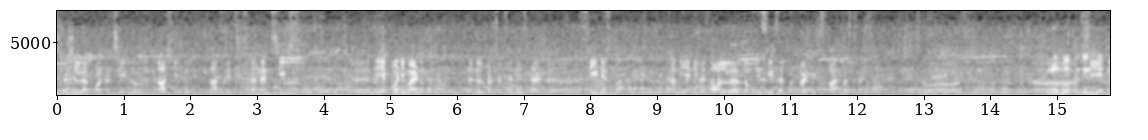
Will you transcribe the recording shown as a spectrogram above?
స్పెషల్గా కాటన్ సీడ్లో last sheet last year six hundred seeds ఇది ఎక్కువ డిమాండ్ ఉంది. General perception is that seed is good కానీ anyways all company seeds are good but it's farmers choice so seed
